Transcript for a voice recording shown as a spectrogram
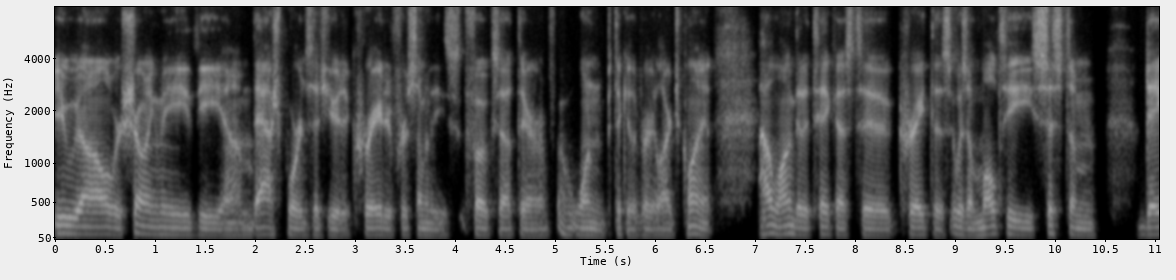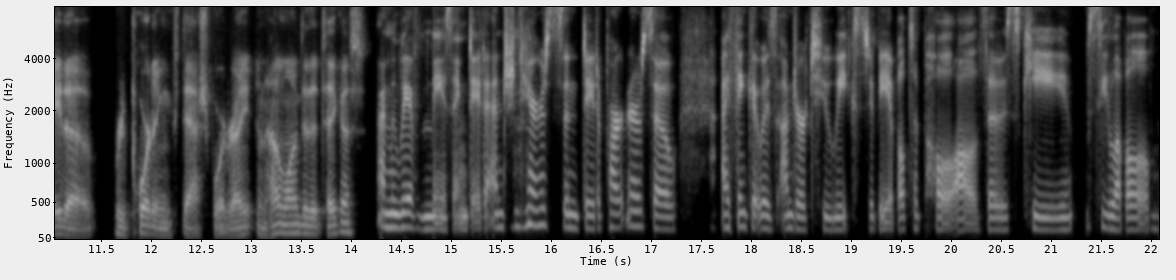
you all were showing me the um, dashboards that you had created for some of these folks out there, one particular very large client. How long did it take us to create this? It was a multi system data reporting dashboard, right? And how long did it take us? I mean, we have amazing data engineers and data partners. So I think it was under two weeks to be able to pull all of those key C level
